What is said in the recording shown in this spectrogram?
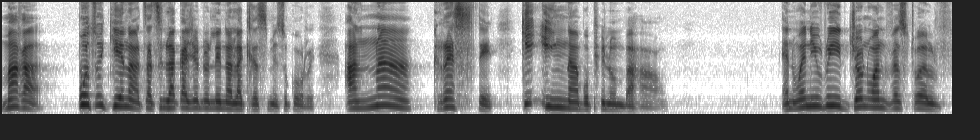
Mara potso ke ena tsatsing la kajeno lena la christmas ke gore a na kreste ke eng na bophelong ba gago and when you read john 1 verse 12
